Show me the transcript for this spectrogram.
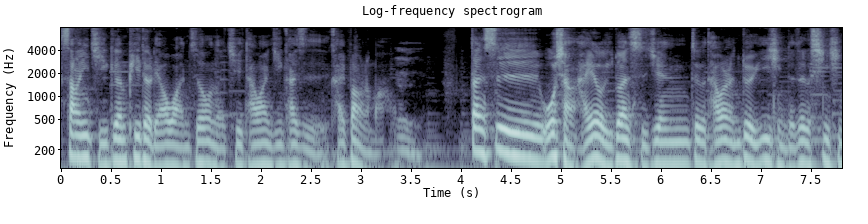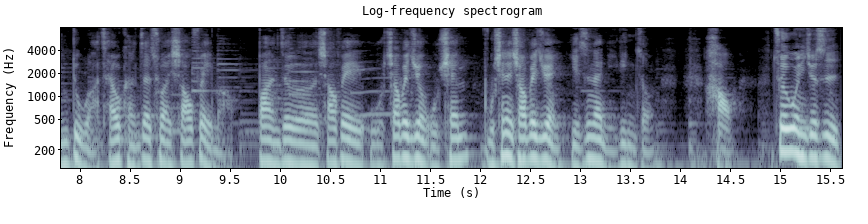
上一集跟 Peter 聊完之后呢，其实台湾已经开始开放了嘛，嗯，但是我想还有一段时间，这个台湾人对于疫情的这个信心度啊，才有可能再出来消费嘛，包含这个消费五消费券五千五千的消费券也正在拟定中。好，最后问题就是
